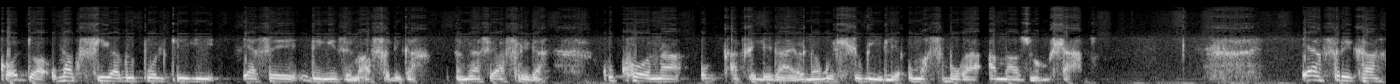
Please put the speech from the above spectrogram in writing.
Kodwa uma kufika kwipolitiki yaseNingizimu Afrika noma yase-Afrika kukhona okuqaphelekayo nokwehlukile uma sibuka amazwe omhlaba. eAfrika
